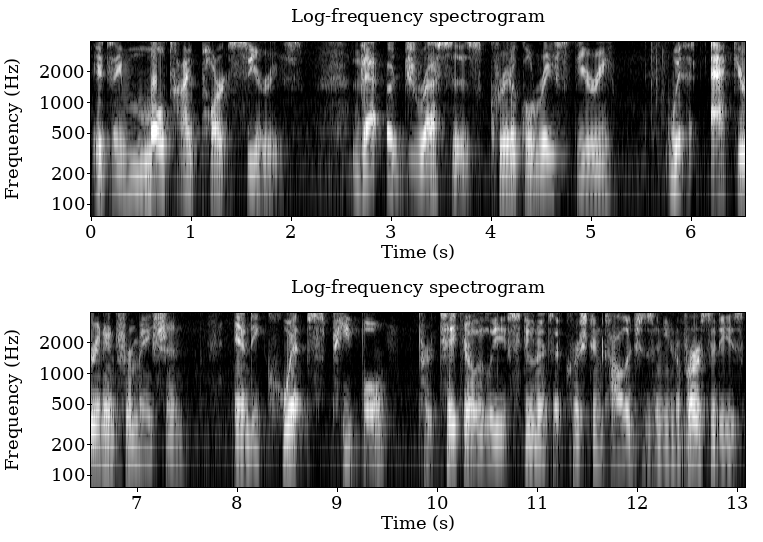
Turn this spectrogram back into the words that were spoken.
It's a multi part series that addresses critical race theory with accurate information and equips people particularly students at Christian colleges and universities,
